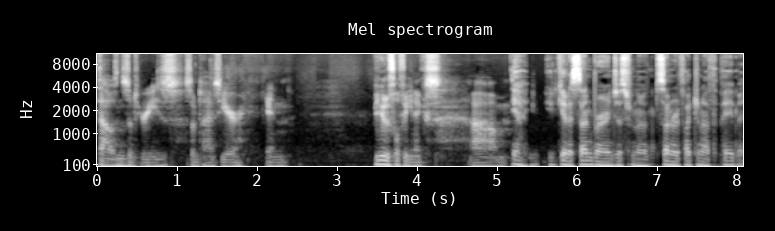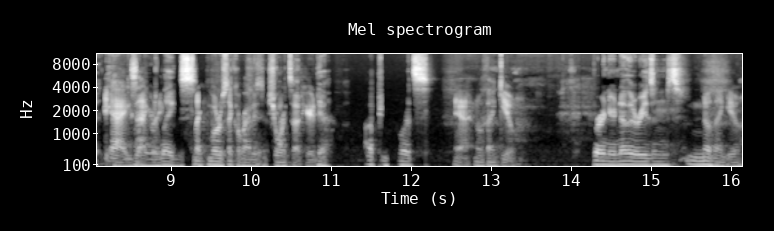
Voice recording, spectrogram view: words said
thousands of degrees sometimes here in beautiful Phoenix. Um, Yeah, you'd get a sunburn just from the sun reflecting off the pavement. yeah, on exactly. Your legs Like motorcycle riders in shorts out here. Yeah. Yeah, up your shorts, yeah. No, thank you. burn your nether reasons. No, thank you.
